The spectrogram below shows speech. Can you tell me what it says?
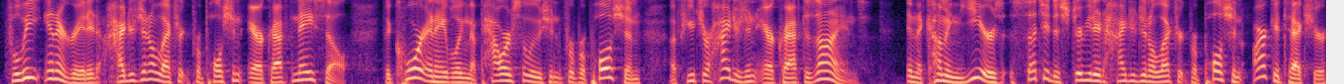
fully integrated hydrogen electric propulsion aircraft nacelle, the core enabling the power solution for propulsion of future hydrogen aircraft designs. In the coming years, such a distributed hydrogen electric propulsion architecture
